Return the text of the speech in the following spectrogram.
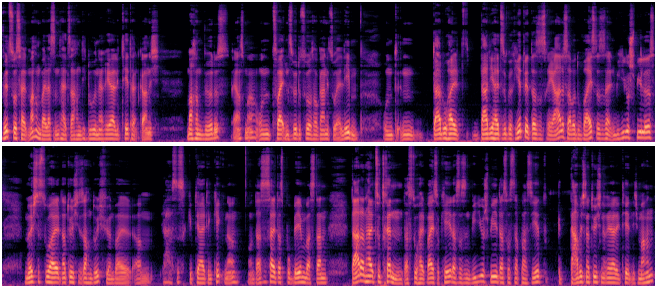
willst du es halt machen, weil das sind halt Sachen, die du in der Realität halt gar nicht machen würdest, erstmal. Und zweitens würdest du das auch gar nicht so erleben. Und in, da du halt, da dir halt suggeriert wird, dass es real ist, aber du weißt, dass es halt ein Videospiel ist, möchtest du halt natürlich die Sachen durchführen, weil ähm, ja, es ist, gibt dir halt den Kick, ne? Und das ist halt das Problem, was dann da dann halt zu trennen, dass du halt weißt, okay, das ist ein Videospiel, das, was da passiert, darf ich natürlich in Realität nicht machen.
